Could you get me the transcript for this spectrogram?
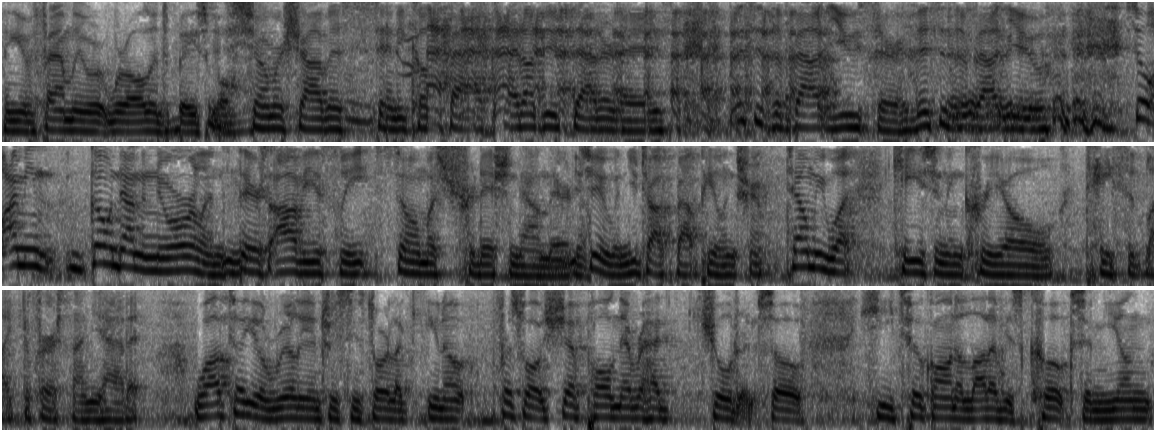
and your family were, were all into baseball. Shomer Shabbos, Sandy Koufax. I don't do Saturdays. This is about you, sir. This is about about you. So, I mean, going down to New Orleans, there's obviously so much tradition down there too. And you talk about peeling shrimp. Tell me what Cajun and Creole tasted like the first time you had it. Well, I'll tell you a really interesting story. Like, you know, first of all, Chef Paul never had children, so he took on a lot of his cooks and young,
